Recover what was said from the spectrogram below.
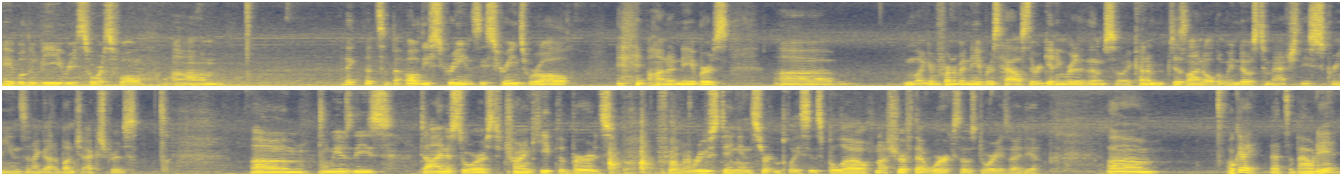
able to be resourceful. Um, I think that's about. Oh, these screens. These screens were all on a neighbor's, uh, like in front of a neighbor's house. They were getting rid of them, so I kind of designed all the windows to match these screens, and I got a bunch of extras. Um, and we use these dinosaurs to try and keep the birds from roosting in certain places below. I'm not sure if that works. That was Doria's idea. Um, okay, that's about it,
